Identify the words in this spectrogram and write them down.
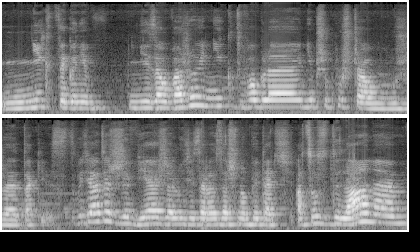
nikt tego nie, nie zauważył i nikt w ogóle nie przypuszczał, że tak jest. Powiedziała też, że wie, że ludzie zaraz zaczną pytać, a co z Dylanem?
